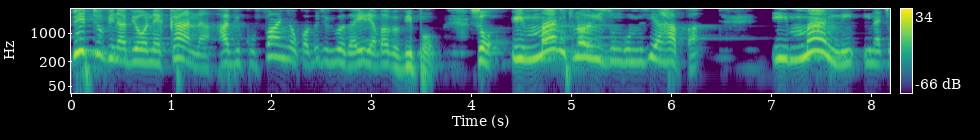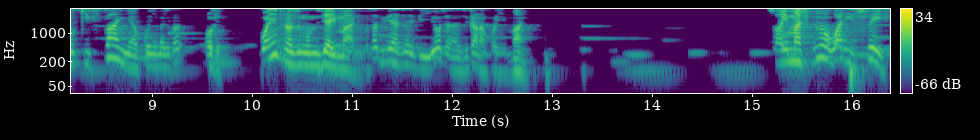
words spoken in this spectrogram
vitu vinavyoonekana havikufanywa kwa vitu vilivyo dhahiri ambavyo vipo. So imani tunayoizungumzia hapa imani inachokifanya kwenye maisha okay. kwa nini tunazungumzia imani? Kwa sababu hivi yote yanawezekana kwa imani. So i must know what is faith.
